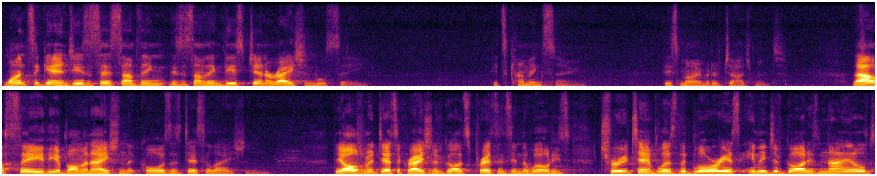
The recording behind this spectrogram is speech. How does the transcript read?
once again, Jesus says something, this is something this generation will see. It's coming soon, this moment of judgment. They'll see the abomination that causes desolation, the ultimate desecration of God's presence in the world. His true temple, as the glorious image of God, is nailed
